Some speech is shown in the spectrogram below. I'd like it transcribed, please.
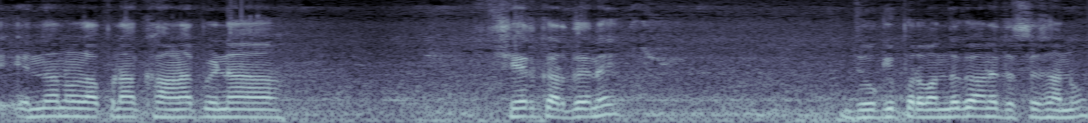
ਇਹਨਾਂ ਨਾਲ ਆਪਣਾ ਖਾਣਾ ਪੀਣਾ ਸ਼ੇਅਰ ਕਰਦੇ ਨੇ ਜੋ ਕਿ ਪ੍ਰਬੰਧਕਾਂ ਨੇ ਦੱਸਿਆ ਸਾਨੂੰ।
